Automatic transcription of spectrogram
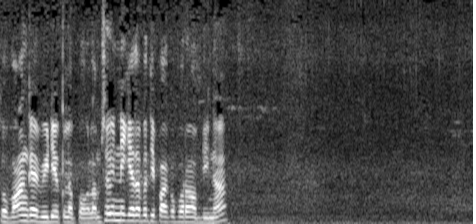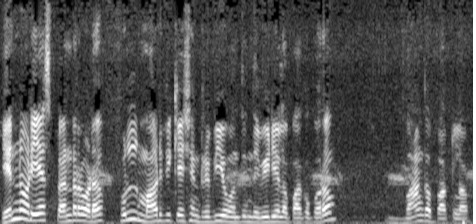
ஸோ வாங்க வீடியோக்குள்ளே போகலாம். ஸோ இன்றைக்கி எதை பற்றி பார்க்க போகிறோம் அப்படின்னா என்னுடைய ஸ்ப்ளெண்டரோட ஃபுல் மாடிஃபிகேஷன் ரிவ்யூ வந்து இந்த வீடியோவில் பார்க்க போகிறோம் வாங்க பார்க்கலாம்.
